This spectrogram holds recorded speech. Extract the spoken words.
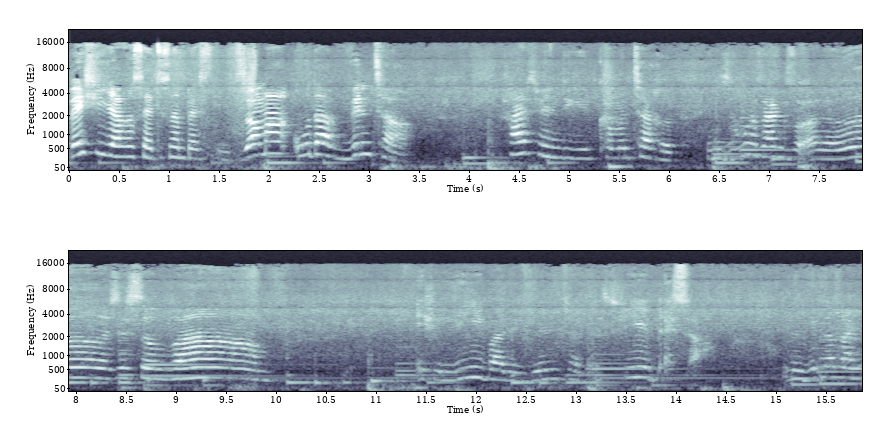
Welche Jahreszeit ist am besten? Sommer oder Winter? Schreibt mir in die Kommentare. Im Sommer sagen so alle, oh, es ist so warm. Ich will lieber den Winter, der ist viel besser. Und im Winter sagen,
